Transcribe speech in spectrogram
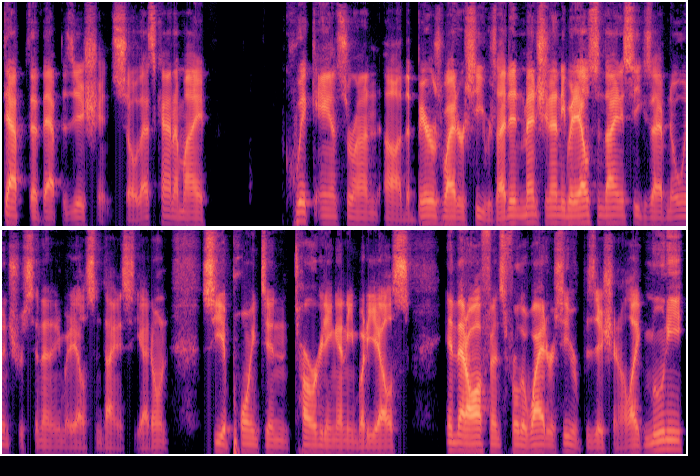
depth at that position. So that's kind of my quick answer on uh, the Bears wide receivers. I didn't mention anybody else in Dynasty because I have no interest in anybody else in Dynasty. I don't see a point in targeting anybody else in that offense for the wide receiver position. I like Mooney.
